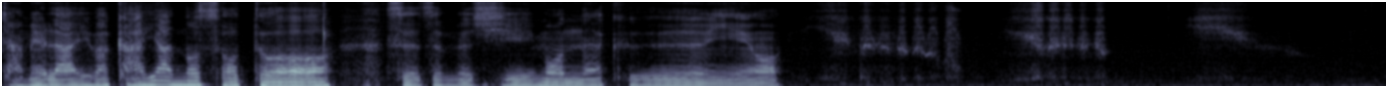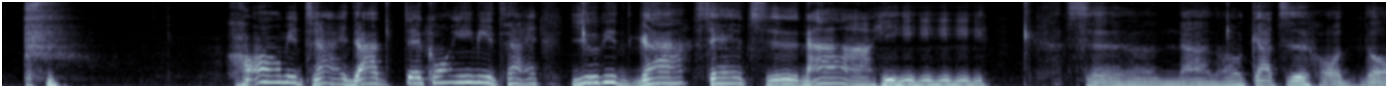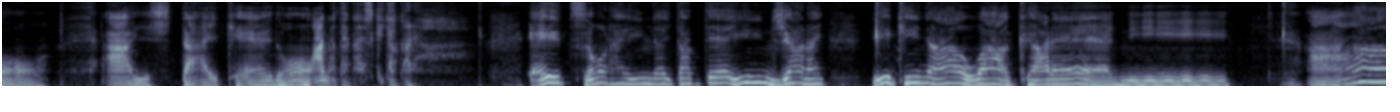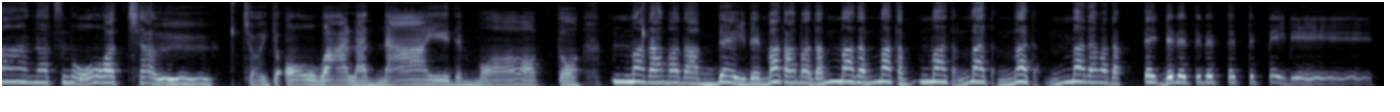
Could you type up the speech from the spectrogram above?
ためらいは蚊帳の外。鈴虫もなくよ。ほみたいだって恋みたい指が切ない。砂の数ほど愛したいけどあなたが好きだから。いつ俺いないだっていいんじゃない。粋な別れに。ああ夏も終わっちゃう。ちょいと終わらないでもっと。まだまだベイベまだまだまだまだまだまだまだまだまだベイベベベベベーベイベ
